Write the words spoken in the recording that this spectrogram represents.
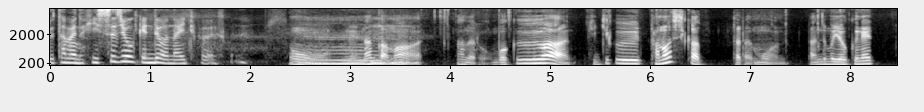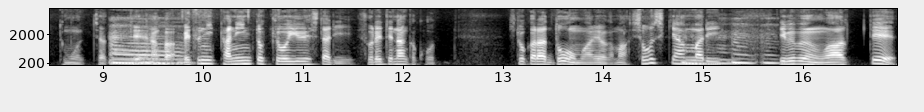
うための必須条件ではないってことですかね。そうね。うん。なんかまあなんだろう。僕は結局楽しかったらもう何でもよくねって思っちゃってうん。なんか別に他人と共有したりそれでなんかこう人からどう思われようがまあ正直あんまりうっうんうんていう部分はあって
